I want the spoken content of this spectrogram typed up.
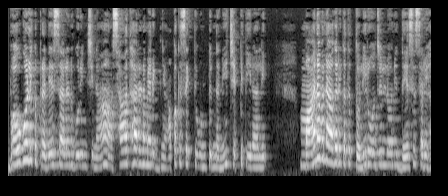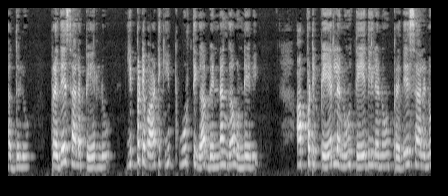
భౌగోళిక ప్రదేశాలను గురించిన అసాధారణమైన జ్ఞాపక శక్తి ఉంటుందని చెప్పి తీరాలి. మానవ నాగరికత తొలి రోజుల్లోని దేశ సరిహద్దులు ప్రదేశాల పేర్లు ఇప్పటి వాటికి పూర్తిగా భిన్నంగా ఉండేవి. అప్పటి పేర్లను తేదీలను ప్రదేశాలను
